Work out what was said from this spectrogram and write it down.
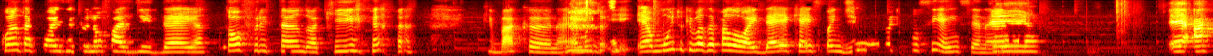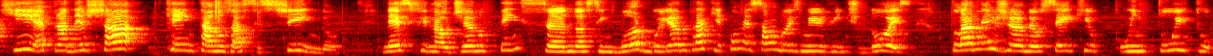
Quanta coisa que eu não fazia ideia. Tô fritando aqui. Que bacana. É muito, é muito o que você falou. A ideia é que é expandir o nível de consciência, né? É, é aqui é para deixar quem está nos assistindo nesse final de ano pensando assim, borbulhando para quê? Começar um 2022 planejando. Eu sei que o, o intuito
